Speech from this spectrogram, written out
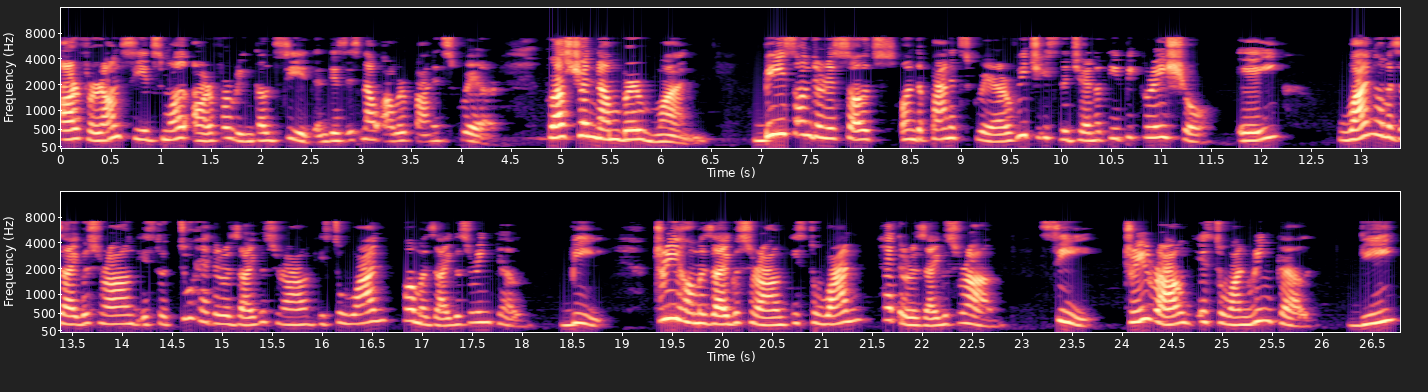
R for round seed, small r for wrinkled seed. And this is now our Punnett square. Question number 1. Based on the results on the Punnett square, which is the genotypic ratio? A. 1 homozygous round is to 2 heterozygous round is to 1 homozygous wrinkled. B. 3 homozygous round is to 1 heterozygous round. C. 3 round is to 1 wrinkled. D.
